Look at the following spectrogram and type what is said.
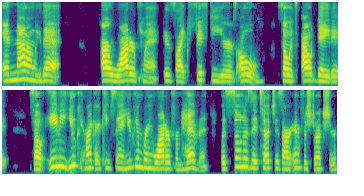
And not only that, our water plant is like 50 years old. So it's outdated. So any you can like I keep saying, you can bring water from heaven, but as soon as it touches our infrastructure,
